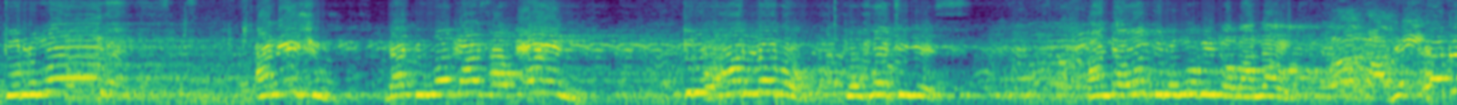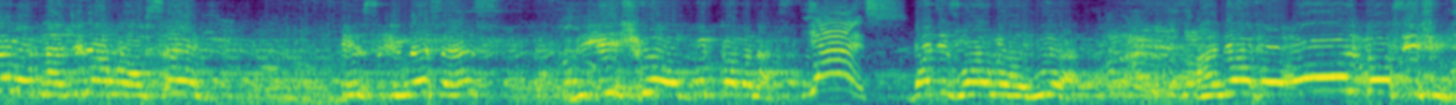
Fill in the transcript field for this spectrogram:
to remove an issue that the workers have earned through hard labor for 40 years? and they want to remove it overnight. The problem of Nigeria, we have said, is in essence the issue of good governance. Yes! That is why we are here. And therefore, all those issues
